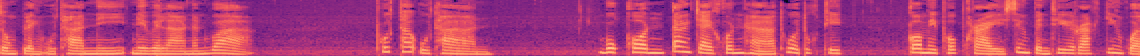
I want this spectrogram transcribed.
ทรงเปล่งอุทานนี้ในเวลานั้นว่า พุทธอุทาน บุคคลตั้งใจค้นหาทั่วทุกทิศ ก็ไม่พบใครซึ่งเป็นที่รักยิ่งกว่า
